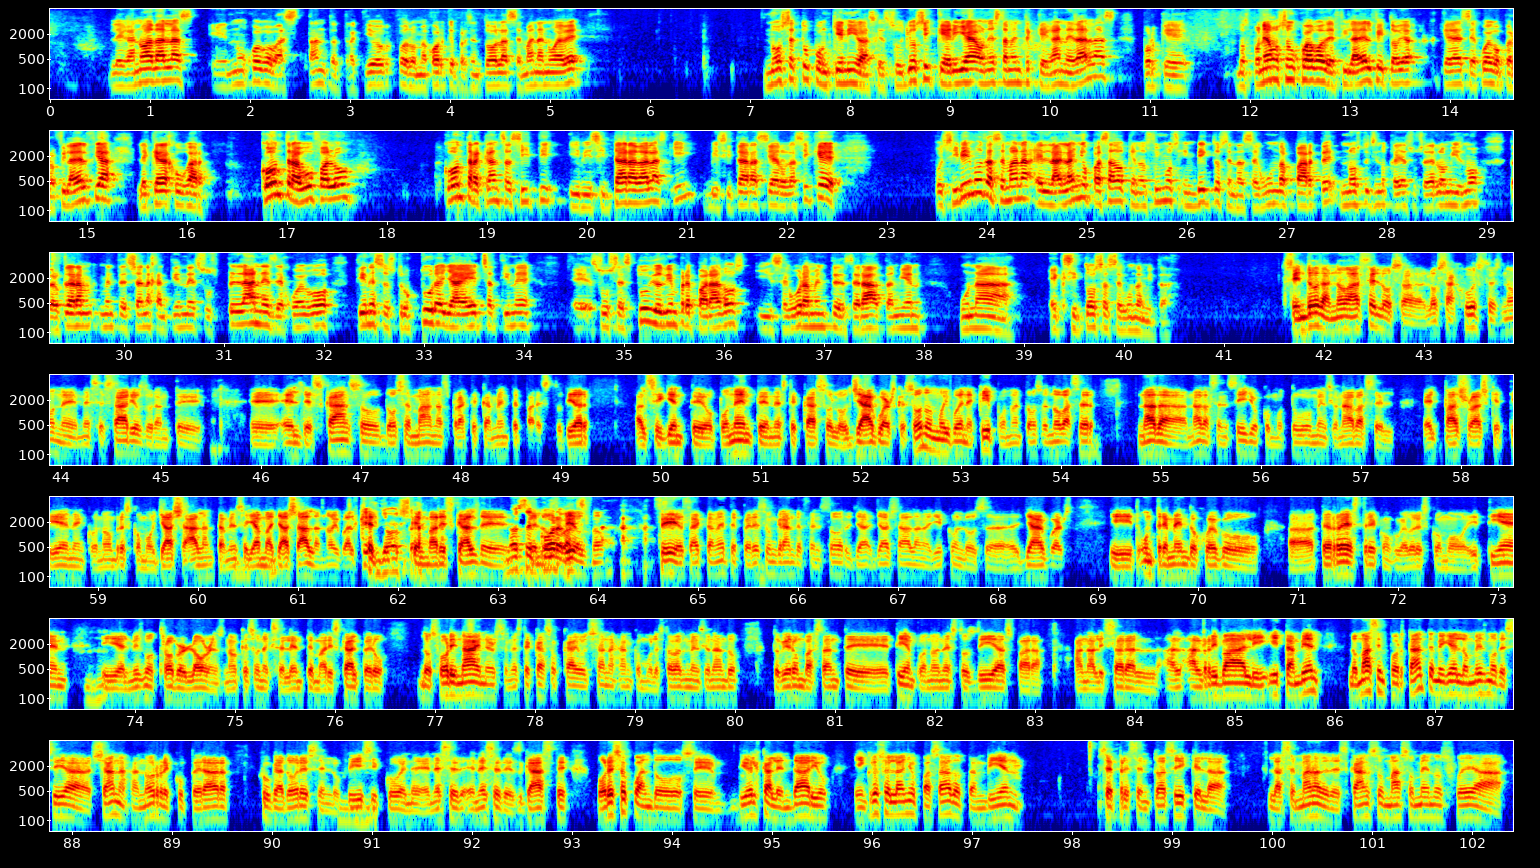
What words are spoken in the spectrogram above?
le ganó a Dallas en un juego bastante atractivo, fue lo mejor que presentó la semana 9. No sé tú con quién ibas, Jesús. Yo sí quería, honestamente, que gane Dallas, porque nos poníamos un juego de Filadelfia y todavía queda ese juego, pero Filadelfia le queda jugar contra Buffalo, contra Kansas City y visitar a Dallas y visitar a Seattle. Así que pues si vimos la semana, el, año pasado que nos fuimos invictos en la segunda parte, no estoy diciendo que vaya a suceder lo mismo, pero claramente Shanahan tiene sus planes de juego, tiene su estructura ya hecha, tiene eh, sus estudios bien preparados y seguramente será también una exitosa segunda mitad. Sin duda, no hace los, ah, ajustes necesarios durante eh, el descanso, dos semanas prácticamente para estudiar al siguiente oponente, en este caso los Jaguars, que son un muy buen equipo, ¿no? Entonces no va a ser nada, nada sencillo, como tú mencionabas, el, el pass rush que tienen con hombres como Josh Allen, también se llama Josh Allen, ¿no? Igual que, el, mariscal de, los Bills, ¿no? Sí, exactamente, pero es un gran defensor, Josh Allen allí con los eh, Jaguars y un tremendo juego Terrestre con jugadores como Etienne y el mismo Trevor Lawrence, ¿no? que es un excelente mariscal, pero los 49ers, en este caso Kyle Shanahan, como lo estabas mencionando, tuvieron bastante tiempo ¿no? en estos días para analizar al, al, rival y, y, también lo más importante, Miguel, lo mismo decía Shanahan, ¿no? recuperar jugadores en lo físico, en, en, ese, en ese desgaste. Por eso cuando se dio el calendario, incluso el año pasado también se presentó así que la, la semana de descanso más o menos fue a,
